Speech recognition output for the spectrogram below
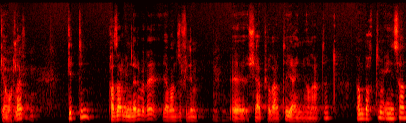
Gavurlar. Gittim. Pazar günleri böyle yabancı film e, şey yapıyorlardı, yayınlıyorlardı. Ben baktım insan.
